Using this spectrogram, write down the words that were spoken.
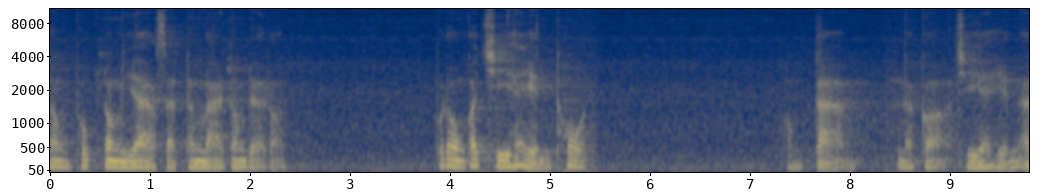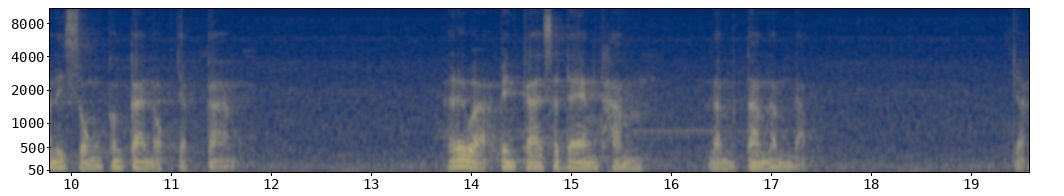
ต้องทุกข์ต้องยากสัตว์ทั้งหลายต้องเดือดร้อน พระองค์ก็ชี้ให้เห็นโทษ ของกาม แล้วก็ชี้ให้เห็นอนิสงส์ของการออกจากกามเรียกว่าเป็นการแสดงธรรมลำตามลำดับ จาก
